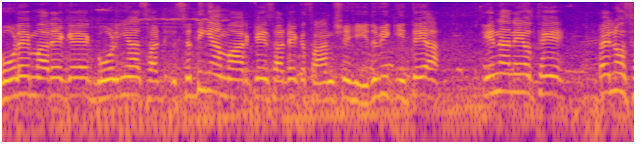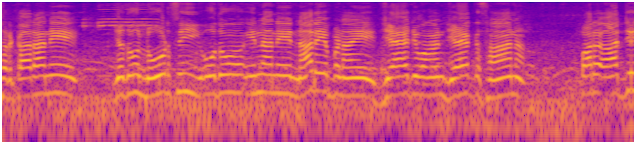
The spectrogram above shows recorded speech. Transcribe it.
ਗੋਲੇ ਮਾਰੇ ਗਏ, ਗੋਲੀਆਂ ਸਾਡੇ, ਸਿੱਧੀਆਂ ਮਾਰ ਕੇ ਸਾਡੇ ਕਿਸਾਨ ਸ਼ਹੀਦ ਵੀ ਕੀਤੇ ਆ। ਇਹਨਾਂ ਨੇ ਉੱਥੇ ਪਹਿਲੋਂ ਸਰਕਾਰਾਂ ਨੇ ਜਦੋਂ ਲੋੜ ਸੀ, ਉਦੋਂ ਇਹਨਾਂ ਨੇ ਨਾਅਰੇ ਬਣਾਏ, ਜੈ ਜਵਾਨ, ਜੈ ਕਿਸਾਨ। ਪਰ ਅੱਜ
